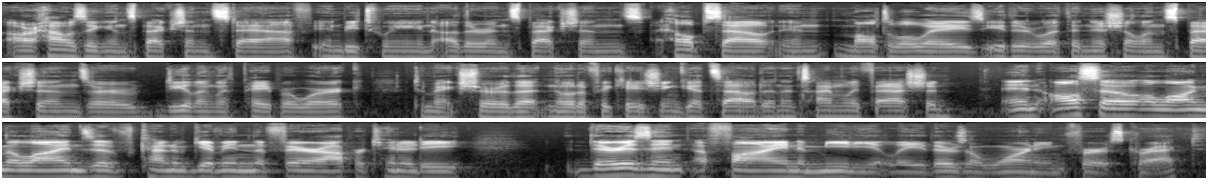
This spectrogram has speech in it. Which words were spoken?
our housing inspection staff, in between other inspections, helps out in multiple ways, either with initial inspections or dealing with paperwork to make sure that notification gets out in a timely fashion. And also, along the lines of kind of giving the fair opportunity, there isn't a fine immediately. There's a warning first, correct?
